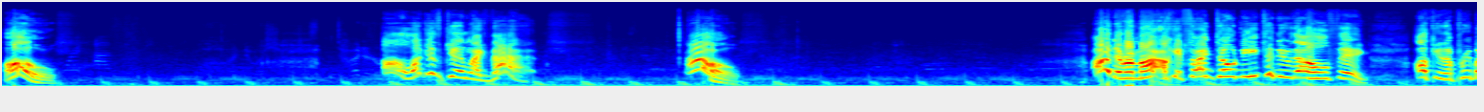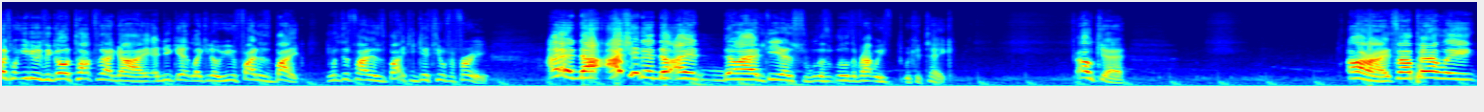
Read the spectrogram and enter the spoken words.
Oh! Oh, look, it's getting like that. Oh! Oh, never mind. Okay, so I don't need to do that whole thing. Okay, now pretty much what you do is you go talk to that guy, and you get, like, you know, you find his bike. Once you find his bike, he gets you for free. I had not, I actually didn't know, I had no idea this this was the route we, we could take. Okay. All right. So apparently,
